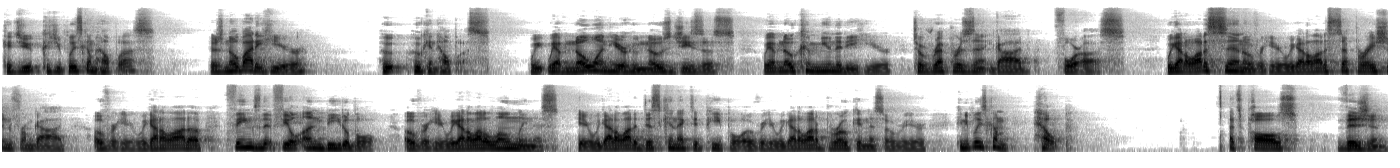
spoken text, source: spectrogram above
could you, could you please come help us? There's nobody here who, who can help us. We, we have no one here who knows Jesus. We have no community here to represent God for us. We got a lot of sin over here. We got a lot of separation from God over here. We got a lot of things that feel unbeatable over here. We got a lot of loneliness here. We got a lot of disconnected people over here. We got a lot of brokenness over here. Can you please come help? That's Paul's vision.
